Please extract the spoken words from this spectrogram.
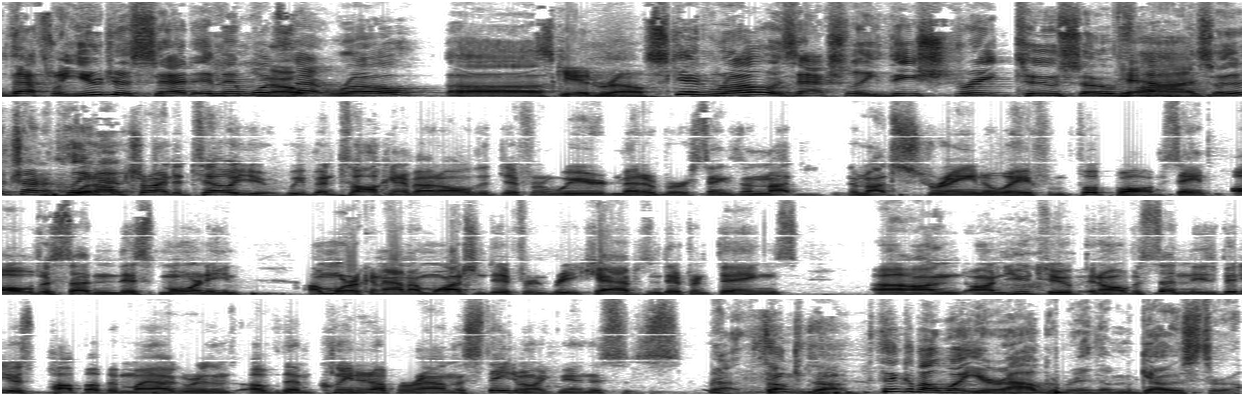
th- that's what you just said. And then what's Nope. that row? Uh, Skid Row. Skid Row is actually the street to SoFi. Yeah. So they're trying to clean up. What I'm trying to tell you, we've been talking about all the different weird metaverse things. I'm not I'm not straying away from football. I'm saying all of a sudden this morning I'm working out, I'm watching different recaps and different things uh, on on YouTube, and all of a sudden these videos pop up in my algorithms of them cleaning up around the stadium. Like, man, this is think, something's up. think about what your algorithm goes through.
